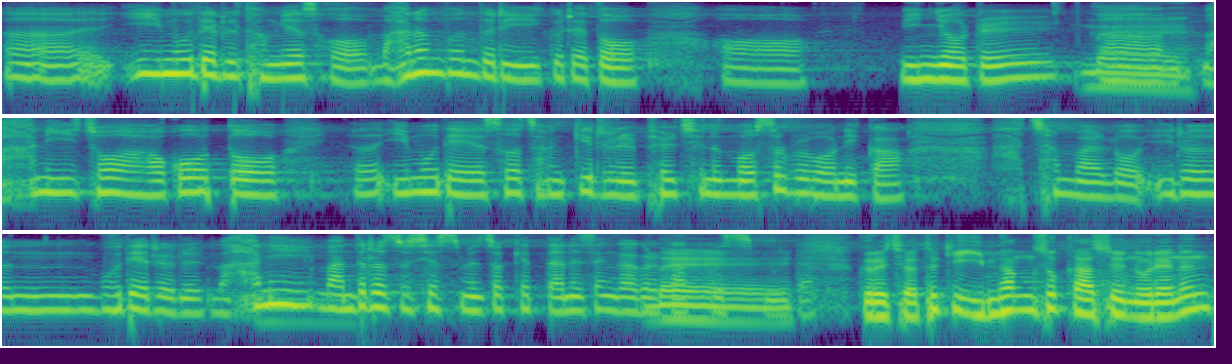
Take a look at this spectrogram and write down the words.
어, 이 무대를 통해서 많은 분들이 그래도 어, 민요를 네. 어, 많이 좋아하고 또 이 무대에서 장기를 펼치는 모습을 보니까 아, 참말로 이런 무대를 많이 만들어 주셨으면 좋겠다는 생각을 갖고 있습니다. 그렇죠. 특히 임향숙 가수의 노래는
